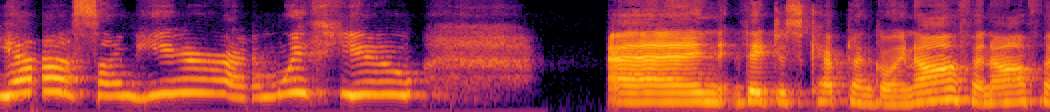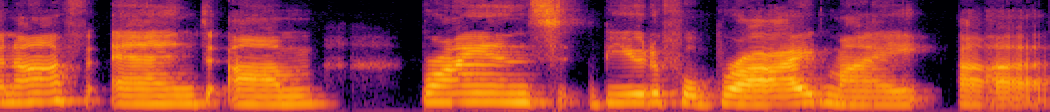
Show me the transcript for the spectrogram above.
yes, I'm here, I'm with you. And they just kept on going off and off and off. And um, Brian's beautiful bride, my uh,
